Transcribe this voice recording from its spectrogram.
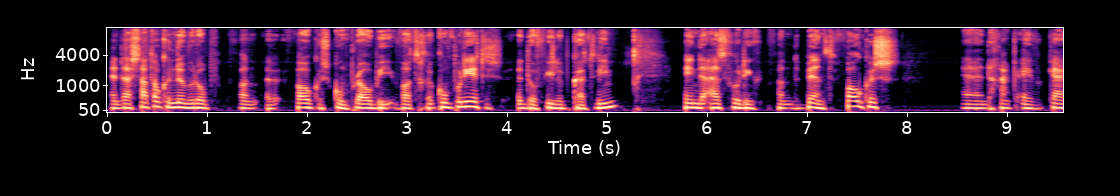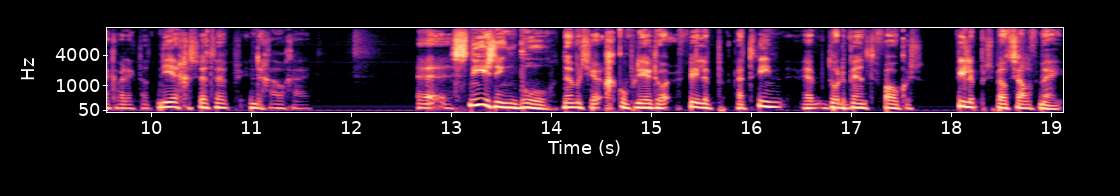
En daar staat ook een nummer op van Focus Con Proby... wat gecomponeerd is door Philip Katrien. In de uitvoering van de band Focus. En dan ga ik even kijken waar ik dat neergezet heb in de gauwigheid. Eh, Sneezing Bull, nummertje gecomponeerd door Philip Katrien... eh, door de band Focus. Philip speelt zelf mee.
